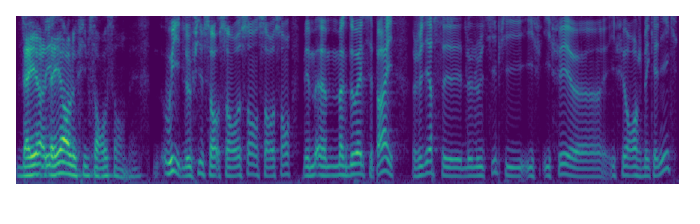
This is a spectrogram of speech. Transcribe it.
D'ailleurs, Mais- d'ailleurs, le film s'en ressent. mais- Oui, le film s'en s'en ressent, s'en ressent. Mais euh, McDowell, c'est pareil. Je veux dire, c'est le, le type, il, il- il fait, euh, il fait Orange Mécanique.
